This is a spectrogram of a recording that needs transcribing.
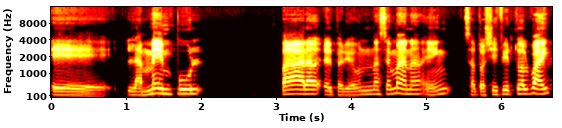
eh, la mempool para el periodo de una semana en Satoshi Virtual Byte.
